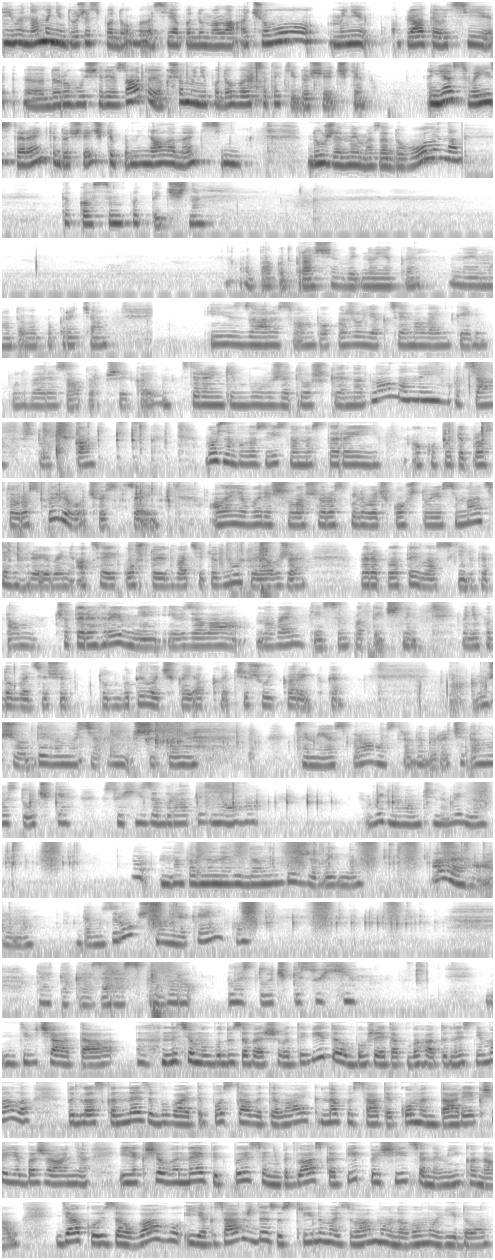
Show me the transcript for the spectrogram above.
І вона мені дуже сподобалась. Я подумала, а чого мені купляти оці е, дорогущі різато, якщо мені подобаються такі дощечки? Я свої старенькі дощечки поміняла на ці. Дуже ними задоволена. Така симпатична. Отак от краще видно, яке в неї матове покриття. І зараз вам покажу, як цей маленький пульверизатор пшикає. Старенький був вже трошки надламаний, оця штучка. Можна було, звісно, на старий купити просто розпилювач ось цей. Але я вирішила, що розпилювач коштує 17 гривень, а цей коштує 21, то я вже переплатила скільки там 4 гривні і взяла новенький, симпатичний. Мені подобається, що тут бутилочка як чешуйка рибки. Так, ну що, дивимося, як він пшикає. Це мій аспарагус. Треба, до речі, там листочки сухі забрати з нього. Видно вам чи не видно? Ну, напевно, на відео не дуже видно, але гарно. Так зручно, м'якенько. Та й таке зараз приберу листочки сухі. Дівчата, на цьому буду завершувати відео, бо вже і так багато не знімала. Будь ласка, не забувайте поставити лайк, написати коментар, якщо є бажання. І якщо ви не підписані, будь ласка, підпишіться на мій канал. Дякую за увагу і, як завжди, зустрінемось з вами у новому відео.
